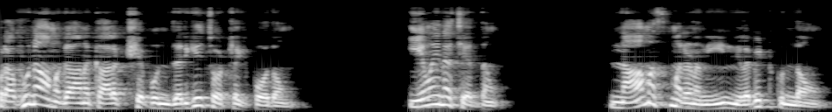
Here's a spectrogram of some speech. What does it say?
ప్రభునామగాన కాలక్షేపం జరిగే చోట్లకి పోదాం. ఏమైనా చేద్దాం. నామస్మరణని నిలబెట్టుకుందాం.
